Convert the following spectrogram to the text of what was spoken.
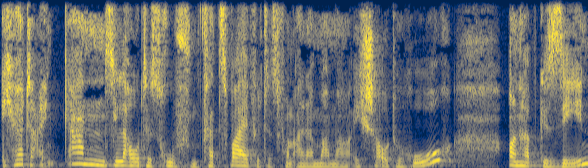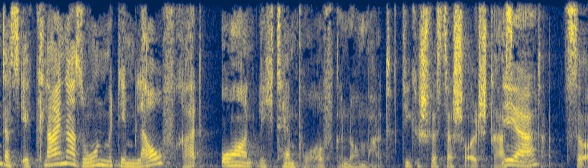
Ich hörte ein ganz lautes Rufen, verzweifeltes von einer Mama. Ich schaute hoch und habe gesehen, dass ihr kleiner Sohn mit dem Laufrad ordentlich Tempo aufgenommen hat. Die Geschwister Schollstraße. Ja. So.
